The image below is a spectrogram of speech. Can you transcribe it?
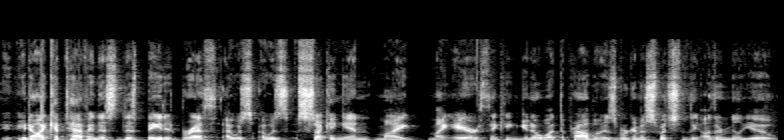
you know, I kept having this this bated breath. I was I was sucking in my my air, thinking, you know what? The problem is we're going to switch to the other milieu,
